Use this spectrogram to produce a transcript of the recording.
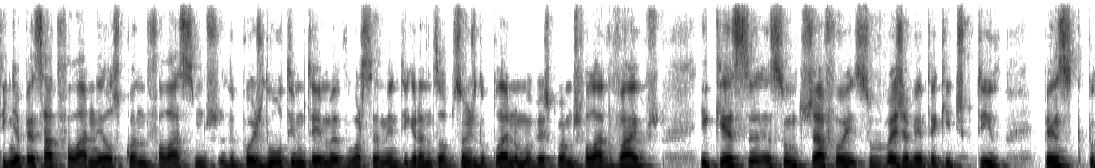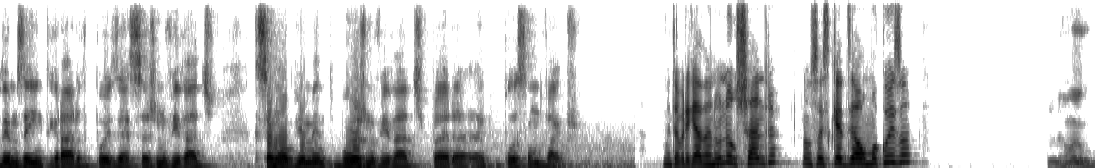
tinha pensado falar neles quando falássemos depois do último tema do orçamento e grandes opções do plano, uma vez que vamos falar de vagos e que esse assunto já foi subejamente aqui discutido, penso que podemos aí integrar depois essas novidades, que são obviamente boas novidades para a população de Vagos. Muito obrigada, Nuno. Alexandre, não sei se quer dizer alguma coisa. Não, eu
